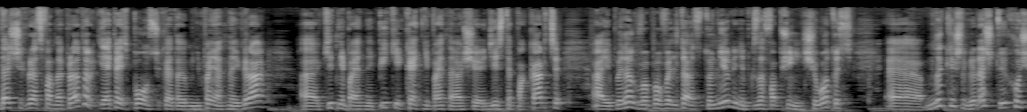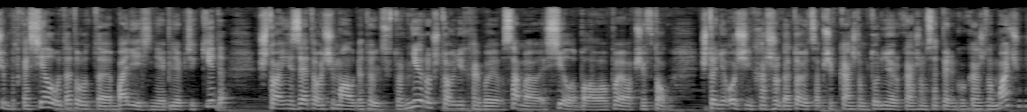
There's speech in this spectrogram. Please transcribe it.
Дальше играет Predator, и опять полностью какая-то непонятная непонятная игра, э, какие-то непонятные пики, какая-то непонятная вообще действие по карте, а, и по итогу ВП вылетают с турнира, не показав вообще ничего, то есть, э, ну, конечно, говорят, что их очень подкосила вот эта вот э, болезнь эпилептик кида, что они из-за этого очень мало готовились к турниру, что у них как бы самая сила была ВП вообще в том, что они очень хорошо готовятся вообще к каждому турниру, каждому сопернику, каждому матчу,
